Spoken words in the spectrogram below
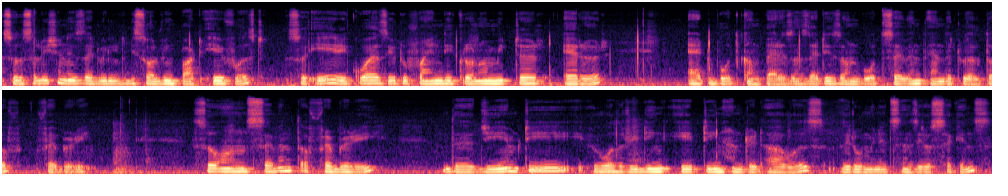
so the solution is that we'll be solving part a first. So a requires you to find the chronometer error at both comparisons. That is on both 7th and the 12th of february. So on 7th of february the gmt was reading 1800 hours 0 minutes and 0 seconds.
